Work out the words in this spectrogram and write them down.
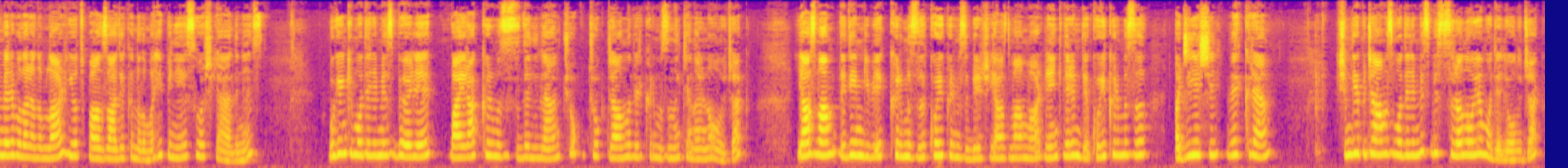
merhabalar hanımlar. YouTube Anzade kanalıma hepiniz hoş geldiniz. Bugünkü modelimiz böyle bayrak kırmızısı denilen çok çok canlı bir kırmızının kenarına olacak. Yazmam dediğim gibi kırmızı, koyu kırmızı bir yazmam var. Renklerim de koyu kırmızı, acı yeşil ve krem. Şimdi yapacağımız modelimiz bir sıralı oya modeli olacak.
